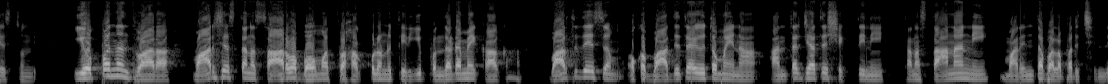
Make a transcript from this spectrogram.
చేస్తుంది. ఈ ఒప్పందం ద్వారా మారిషస్ తన సార్వభౌమత్వ హక్కులను తిరిగి పొందడమే కాక భారతదేశం ఒక బాధ్యతాయుతమైన అంతర్జాతీయ శక్తిని తన స్థానాన్ని మరింత బలపరిచింది.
